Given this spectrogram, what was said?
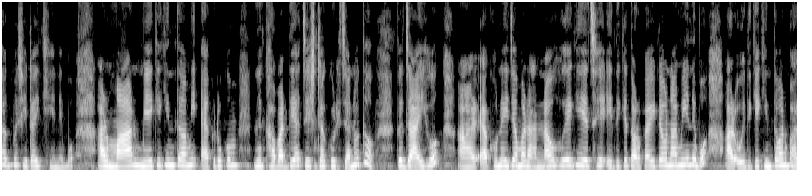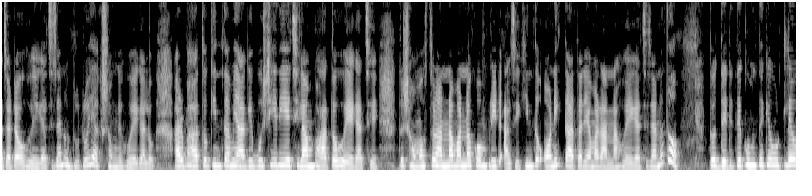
থাকবে সেটাই খেয়ে নেব। আর মার মেয়েকে কিন্তু আমি একরকম খাবার দেওয়ার চেষ্টা করি, জানো তো? তো যাই হোক, আর এখন এই যে আমার রান্নাও হয়ে গিয়েছে, এদিকে তরকারিটাও নামিয়ে নেব, আর ওইদিকে কিন্তু আমার ভাজাটাও হয়ে গেছে, জানো? দুটোই একসঙ্গে হয়ে গেল। আর ভাতও কিন্তু আমি আগে বসিয়ে দিয়েছিলাম, ভাতও হয়ে গেছে। তো সমস্ত রান্নাবান্না কমপ্লিট আজকে কিন্তু অনেক তাড়াতাড়ি আমার রান্না হয়ে গেছে, জানো তো? তো দেরিতে ঘুম থেকে উঠলেও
